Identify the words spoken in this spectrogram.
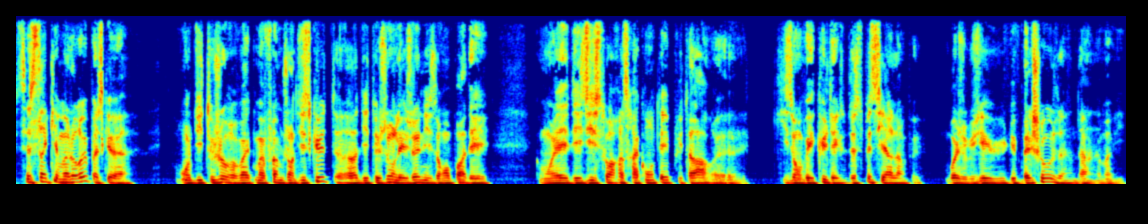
C'est ça qui est malheureux parce que on dit toujours, avec ma femme, j'en discute, on dit toujours les jeunes, ils n'auront pas des, comment des histoires à se raconter plus tard, euh, qu'ils ont vécu de, spécial un peu. Moi, j'ai eu des belles choses hein, dans, ma vie.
